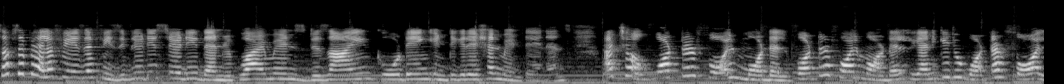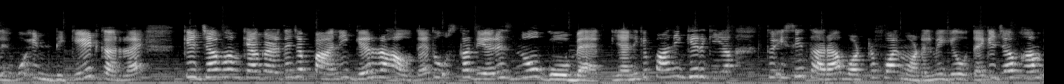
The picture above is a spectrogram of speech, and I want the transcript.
सबसे पहला फ़ेज़ है feasibility study then requirements design coding integration maintenance अच्छा वाटरफॉल मॉडल वाटरफॉल मॉडल यानी कि जो वाटरफॉल है वो इंडिकेट कर रहा है कि जब हम क्या करते हैं जब पानी गिर रहा होता है तो उसका there is no go back यानी कि पानी गिर गया। तो इसी तरह वाटरफॉल मॉडल में ये होता है कि जब हम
